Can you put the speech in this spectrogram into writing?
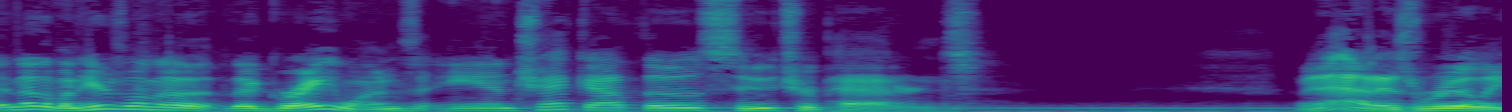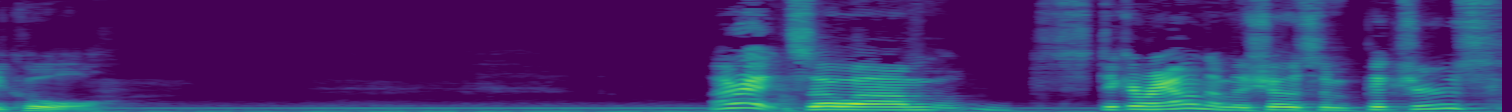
another one. Here's one of the, the gray ones. And check out those suture patterns. That is really cool. All right, so um, stick around. I'm going to show some pictures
